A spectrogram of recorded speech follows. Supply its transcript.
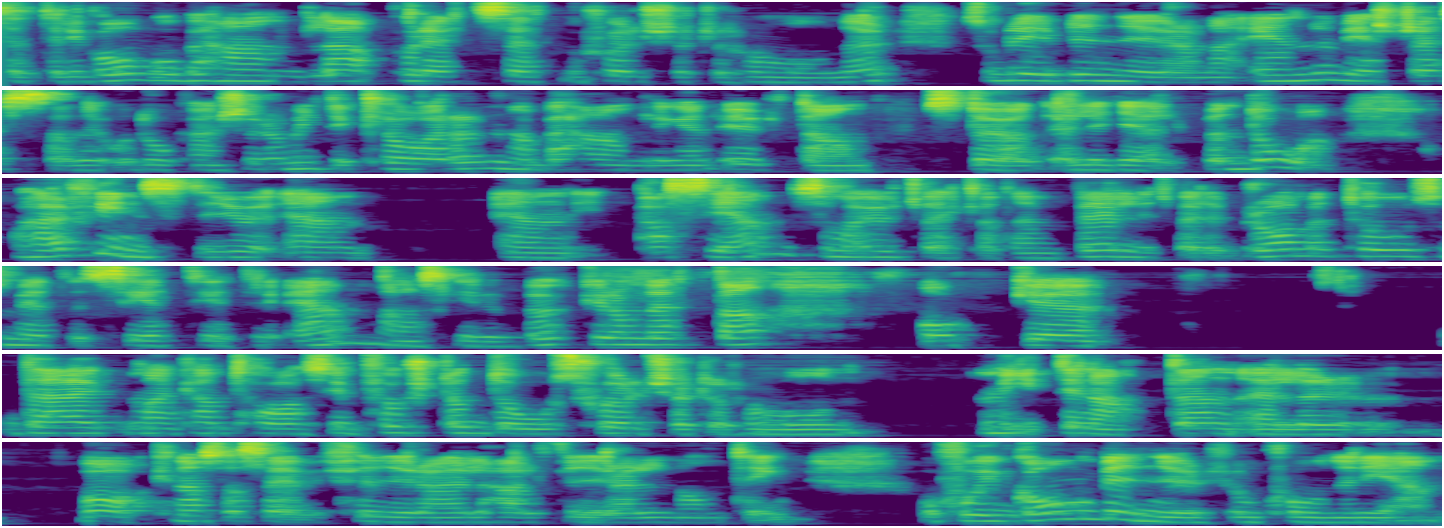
sätter igång och behandla på rätt sätt med sköldkörtelhormoner så blir binjurarna ännu mer stressade och då kanske de inte klarar den här behandlingen utan stöd eller hjälp ändå. Och här finns det ju en, en patient som har utvecklat en väldigt, väldigt bra metod som heter CT3N. Man har skrivit böcker om detta och eh, där man kan ta sin första dos sköldkörtelhormon mitt i natten eller vakna så att säga vid fyra eller halv fyra eller någonting och få igång binjurfunktionen igen.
